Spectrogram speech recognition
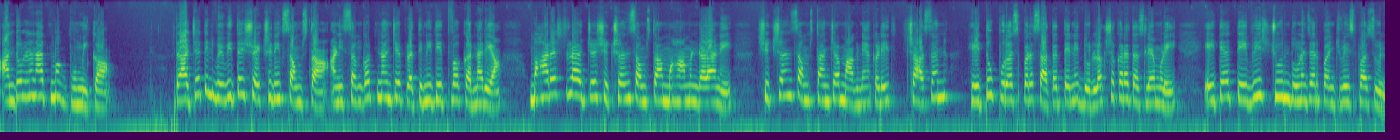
आंदोलनात्मक भूमिका. राज्यातील विविध शैक्षणिक संस्था आणि संघटनांचे प्रतिनिधित्व करणाऱ्या महाराष्ट्र राज्य शिक्षण संस्था महामंडळाने शिक्षण संस्थांच्या मागण्याकडे शासन हेतू पुरस्पर सातत्याने दुर्लक्ष करत असल्यामुळे येत्या तेवीस जून दोन हजार पंचवीसपासून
